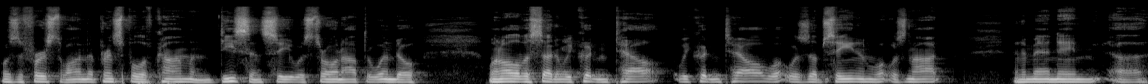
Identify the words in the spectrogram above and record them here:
was the first one. The principle of common decency was thrown out the window when all of a sudden we couldn't tell we couldn't tell what was obscene and what was not and a man named uh,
